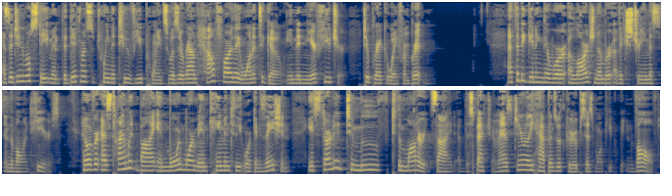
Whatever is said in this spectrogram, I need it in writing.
As a general statement, the difference between the two viewpoints was around how far they wanted to go in the near future to break away from Britain. At the beginning, there were a large number of extremists in the volunteers. However, as time went by and more and more men came into the organization, it started to move to the moderate side of the spectrum, as generally happens with groups as more people get involved.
